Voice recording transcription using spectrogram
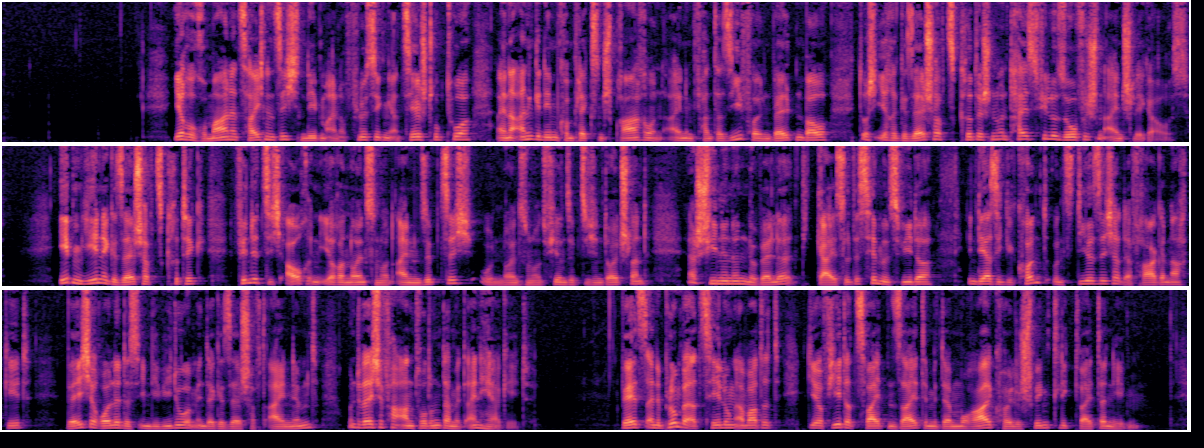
Ihre Romane zeichnen sich neben einer flüssigen Erzählstruktur, einer angenehm komplexen Sprache und einem fantasievollen Weltenbau durch ihre gesellschaftskritischen und teils philosophischen Einschläge aus. Eben jene Gesellschaftskritik findet sich auch in ihrer 1971 und 1974 in Deutschland erschienenen Novelle Die Geißel des Himmels wieder, in der sie gekonnt und stilsicher der Frage nachgeht, welche Rolle das Individuum in der Gesellschaft einnimmt und welche Verantwortung damit einhergeht. Wer jetzt eine plumpe Erzählung erwartet, die auf jeder zweiten Seite mit der Moralkeule schwingt, liegt weit daneben.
